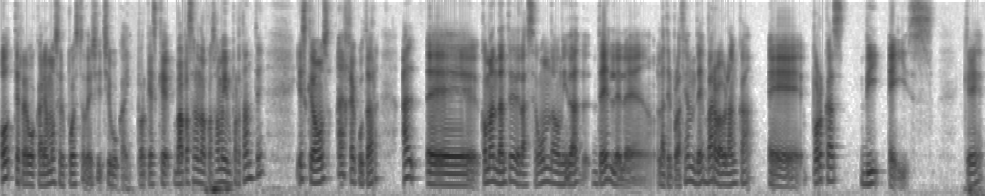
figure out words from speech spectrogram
o te revocaremos el puesto de Shichibukai. Porque es que va a pasar una cosa muy importante y es que vamos a ejecutar al eh, comandante de la segunda unidad de le- la tripulación de Barba Blanca, eh, Porcas the Ace. Que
